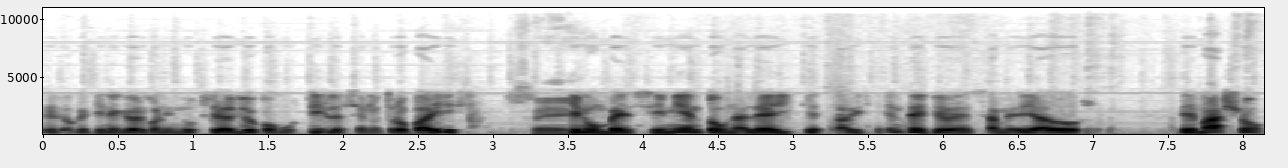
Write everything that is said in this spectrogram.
lo que tiene que ver con la industria de biocombustibles en nuestro país. Tiene un vencimiento, una ley que está vigente, que vence a mediados de mayo.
